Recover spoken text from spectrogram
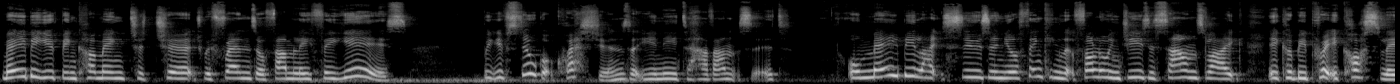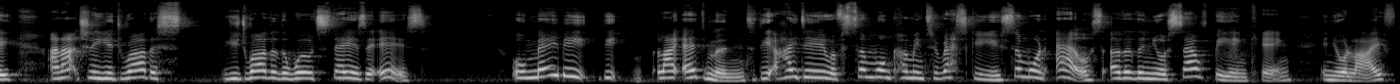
Maybe you've been coming to church with friends or family for years, but you've still got questions that you need to have answered. Or maybe, like Susan, you're thinking that following Jesus sounds like it could be pretty costly, and actually you'd rather, you'd rather the world stay as it is. Or maybe, the, like Edmund, the idea of someone coming to rescue you, someone else other than yourself being king in your life,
